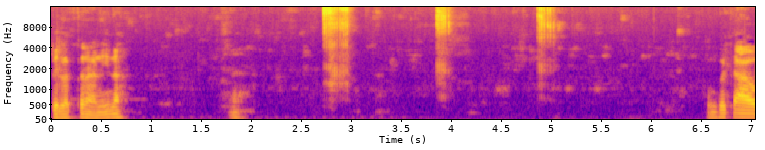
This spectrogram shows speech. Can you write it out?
เป็นลักษณะนี้นะผมก็จะเอา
